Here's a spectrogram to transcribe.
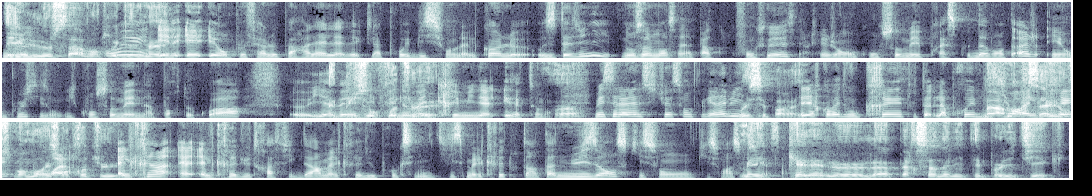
mais Ils le- le savent, entre Oui, guillemets. Et, et- et on peut faire le parallèle avec la prohibition de l'alcool aux États-Unis. Non seulement ça n'a pas fonctionné, c'est-à-dire que les gens ont consommé presque davantage, et en plus ils, ont, ils consommaient n'importe quoi. Euh, il y avait des phénomènes criminels, exactement. Voilà. Mais c'est la même situation que le cannabis. Oui, c'est pareil. C'est-à-dire qu'en fait vous créez toute la prohibition. Bah, à Marseille, elle crée, en ce moment, ils s'entretuent. Elle crée, un- elle, elle crée du trafic d'armes, elle crée du proxénétisme, elle crée tout un tas de nuisances qui sont qui sont associées Mais à ça. quelle est le- la personnalité politique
